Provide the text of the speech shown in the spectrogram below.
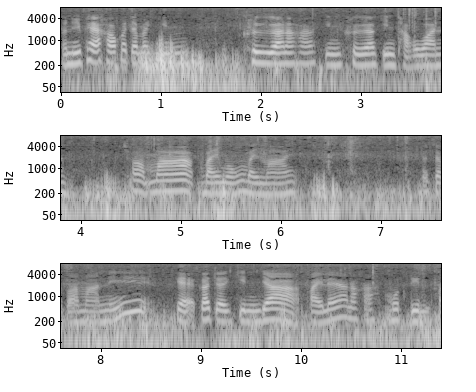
อันนี้แพะเขาก็จะมากินเครือนะคะ กินเครือกินเถาวัน ชอบมากใบมงใบไม้ ก็จะประมาณนี้ แกะก็จะกินหญ้าไปแล้วนะคะ มุดดินไป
